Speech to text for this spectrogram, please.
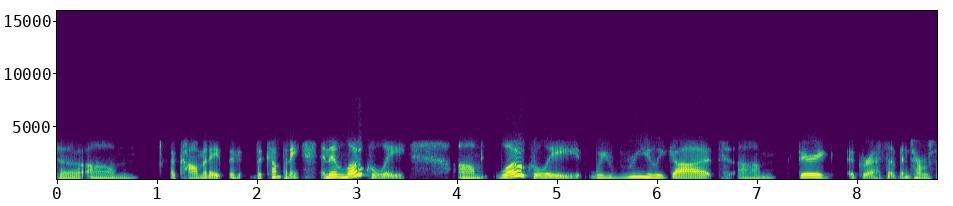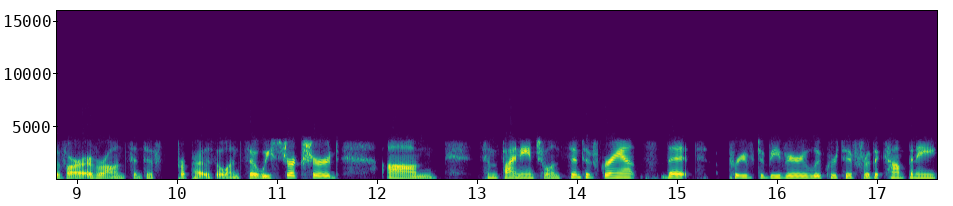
to accommodate the, the company. And then locally, locally, we really got very aggressive in terms of our overall incentive proposal. And so we structured um, some financial incentive grants that proved to be very lucrative for the company.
